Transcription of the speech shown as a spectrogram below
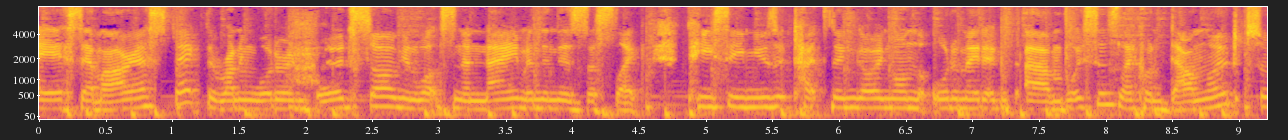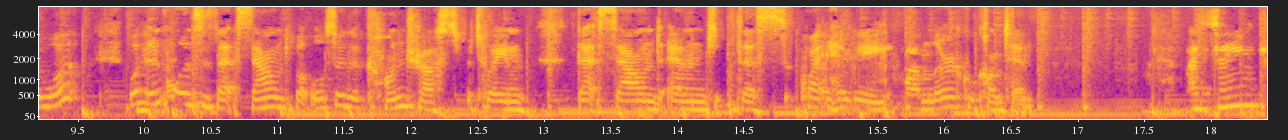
ASMR aspect, the running water and bird song and what's in a name. And then there's this like PC music type thing going on, the automated um, voices like on download. So what, what influences that sound, but also the contrast between that sound and this quite heavy um, lyrical content? I think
